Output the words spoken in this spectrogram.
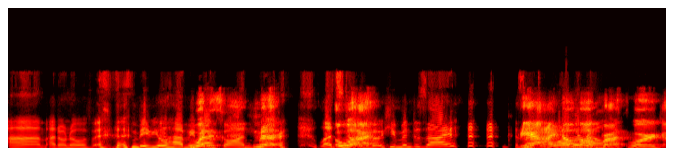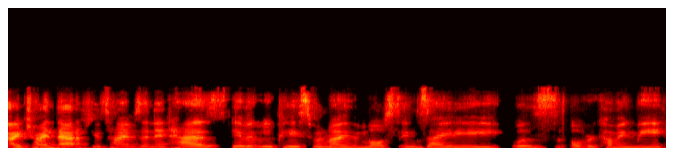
Um, I don't know if maybe you'll have me What back is on for no? let's Well, talk I, about human design Yeah, I a I whole know about realm. breath work. I tried that a few times and it has given me peace when my most anxiety was overcoming me.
